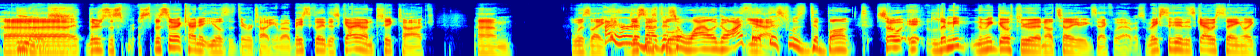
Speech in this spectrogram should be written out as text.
Uh, There's a sp- specific kind of eels that they were talking about. Basically, this guy on TikTok um, was like, I heard is about this bull- a while ago. I thought Yeah. this was debunked. So it, let me let me go through it and I'll tell you exactly what happens. So basically, this guy was saying like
